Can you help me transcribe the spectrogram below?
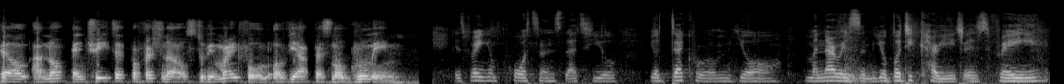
Pearl Ano entreated professionals to be mindful of their personal grooming. It's very important that your your decorum, your mannerism, your body carriage is very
